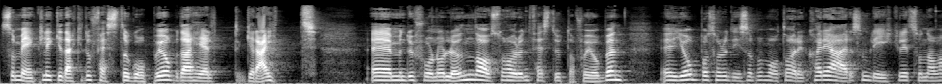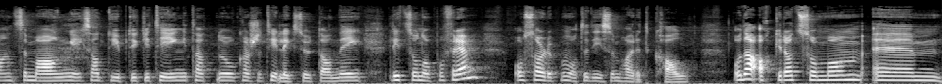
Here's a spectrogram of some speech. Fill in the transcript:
som egentlig ikke Det er ikke noe fest å gå på jobb, det er helt greit. Eh, men du får noe lønn, da, og så har du en fest utafor jobben. Eh, jobb, og så har du de som på en måte har en karriere som liker litt sånn avansement, ikke sant, dypdykke ting, tatt noe kanskje tilleggsutdanning, litt sånn opp og frem. Og så har du på en måte de som har et kall. Og det er akkurat som om eh,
